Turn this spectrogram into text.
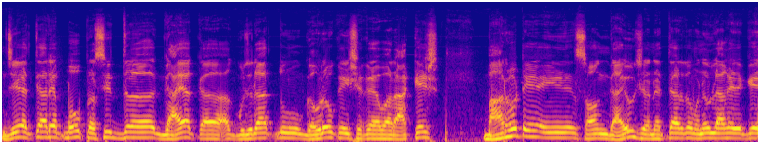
જે અત્યારે બહુ પ્રસિદ્ધ ગાયક ગુજરાતનું ગૌરવ કહી શકાય એવા રાકેશ બારોટે એ સોંગ ગાયું છે અને અત્યારે તો મને એવું લાગે છે કે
